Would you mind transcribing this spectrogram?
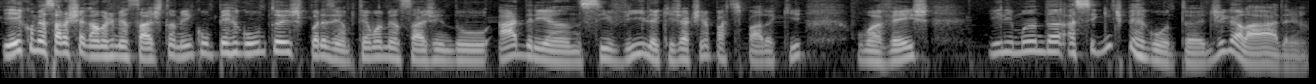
E aí começaram a chegar umas mensagens também com perguntas. Por exemplo, tem uma mensagem do Adrian Civilha, que já tinha participado aqui uma vez. E ele manda a seguinte pergunta. Diga lá, Adrian.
